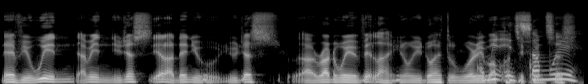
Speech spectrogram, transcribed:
Then if you win, I mean, you just yeah, then you you just uh, run away with it, lah. You know, you don't have to worry I about mean, in some way,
